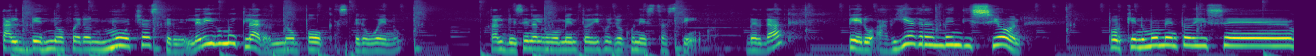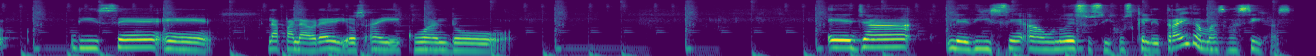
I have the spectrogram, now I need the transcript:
Tal vez no fueron muchas, pero él le dijo muy claro, no pocas, pero bueno, tal vez en algún momento dijo yo con estas tengo, ¿verdad? Pero había gran bendición, porque en un momento dice, dice eh, la palabra de Dios ahí cuando ella le dice a uno de sus hijos que le traiga más vasijas.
